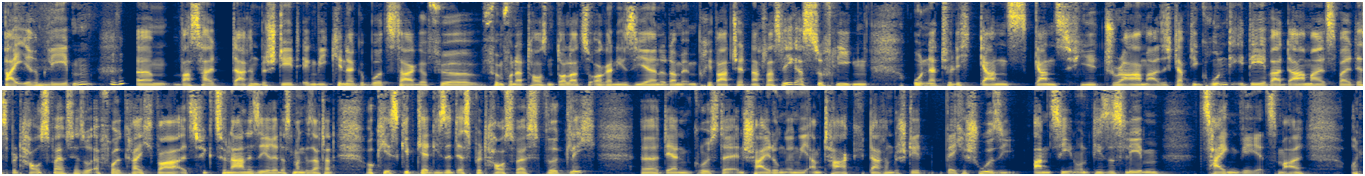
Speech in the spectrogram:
bei ihrem Leben, ähm, was halt darin besteht, irgendwie Kindergeburtstage für 500.000 Dollar zu organisieren oder mit einem Privatjet nach Las Vegas zu fliegen und natürlich ganz, ganz viel Drama. Also ich glaube, die Grundidee war damals, weil Desperate Housewives ja so erfolgreich war als fiktionale Serie, dass man gesagt hat, okay, es gibt ja diese Desperate Housewives wirklich, äh, deren größte Entscheidung irgendwie am Tag darin besteht, welche Schuhe sie anziehen und dieses Leben zeigen wir jetzt mal. Und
